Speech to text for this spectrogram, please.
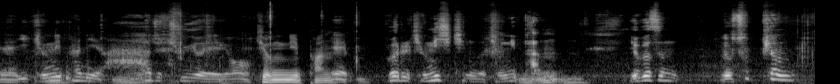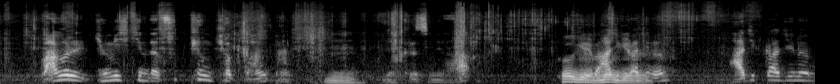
예, 이 격리판이 아주 중요해요. 격리판. 예, 벌을 격리시키는 거, 격리판. 음. 이것은 요 수평 왕을 격리시킨다 수평 격 왕판. 음. 네, 그렇습니다. 거기에 먹이를. 아직까지는 아직까지는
